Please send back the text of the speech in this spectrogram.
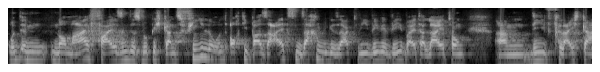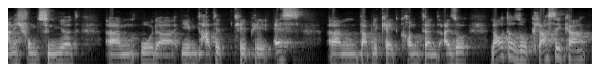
Und im Normalfall sind es wirklich ganz viele und auch die basalsten Sachen, wie gesagt, wie www-Weiterleitung, ähm, die vielleicht gar nicht funktioniert ähm, oder eben HTTPS, ähm, Duplicate Content. Also lauter so Klassiker.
